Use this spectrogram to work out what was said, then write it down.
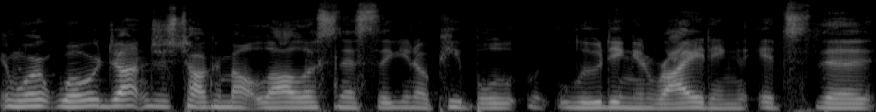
And we're, well, we're not just talking about lawlessness, the you know people looting and rioting. It's the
